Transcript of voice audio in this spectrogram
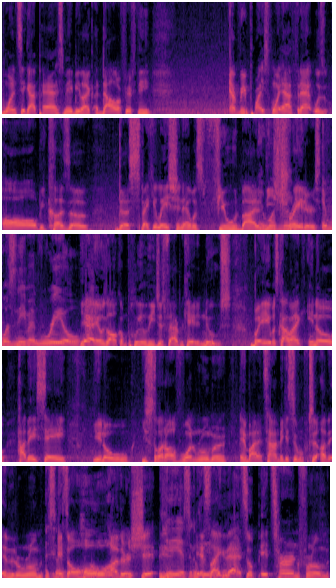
once it got past maybe like a dollar fifty, every price point after that was all because of the speculation that was fueled by these wasn't even- traders. it wasn't even real. Yeah, it was all completely just fabricated news. But it was kind of like, you know, how they say, you know, you start off one rumor, and by the time it gets to, to the other end of the room, It's it's a a, whole whole- other shit. Yeah, yeah, it's a completely like that. So it turned from,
